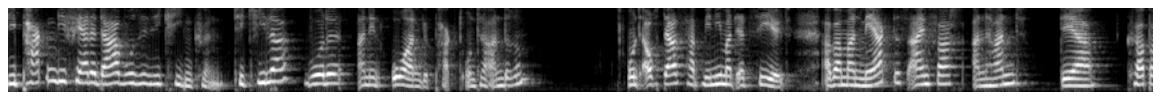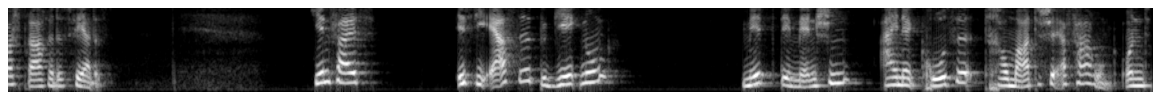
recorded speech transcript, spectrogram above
Die packen die Pferde da, wo sie sie kriegen können. Tequila wurde an den Ohren gepackt, unter anderem. Und auch das hat mir niemand erzählt. Aber man merkt es einfach anhand der Körpersprache des Pferdes. Jedenfalls ist die erste Begegnung mit dem Menschen eine große traumatische Erfahrung. Und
